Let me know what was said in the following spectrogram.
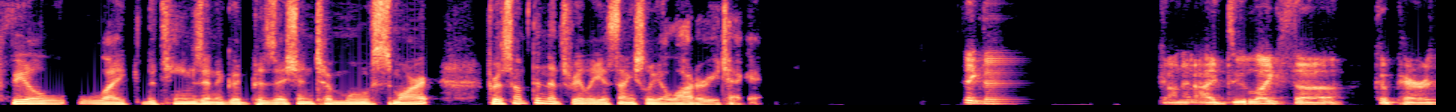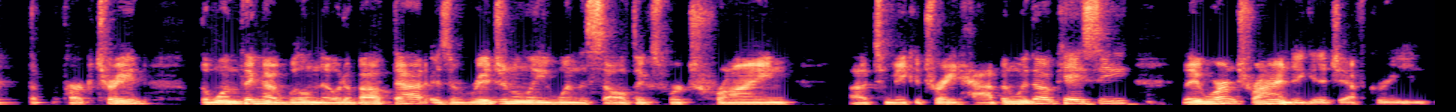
feel like the team's in a good position to move smart for something that's really essentially a lottery ticket. I think on it. I do like the compare the perk trade the one thing i will note about that is originally when the celtics were trying uh, to make a trade happen with OKC, they weren't trying to get Jeff Green.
